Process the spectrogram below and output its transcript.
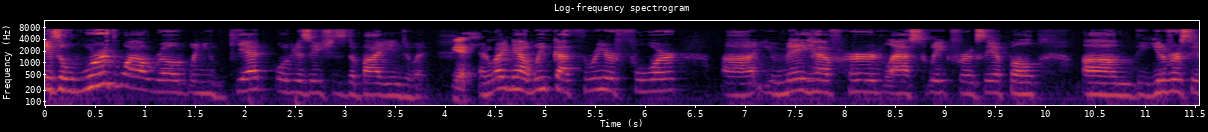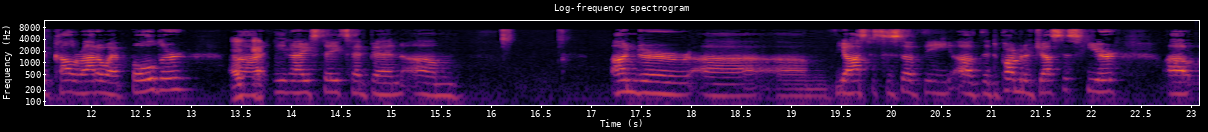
it's a worthwhile road when you get organizations to buy into it. Yes. And right now we've got three or four. Uh, you may have heard last week, for example, um, the University of Colorado at Boulder, uh, okay. uh, in the United States, had been um, under uh, um, the auspices of the of the Department of Justice here uh,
